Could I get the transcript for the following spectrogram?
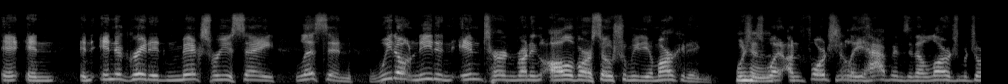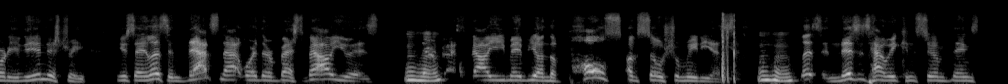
in an integrated mix where you say, listen, we don't need an intern running all of our social media marketing, which mm-hmm. is what unfortunately happens in a large majority of the industry. You say, listen, that's not where their best value is. Mm-hmm. Their best value may be on the pulse of social media. Mm-hmm. Listen, this is how we consume things.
